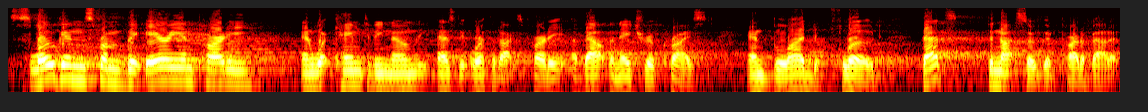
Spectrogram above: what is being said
slogans from the Arian party and what came to be known as the Orthodox party about the nature of Christ, and blood flowed. That's the not so good part about it.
